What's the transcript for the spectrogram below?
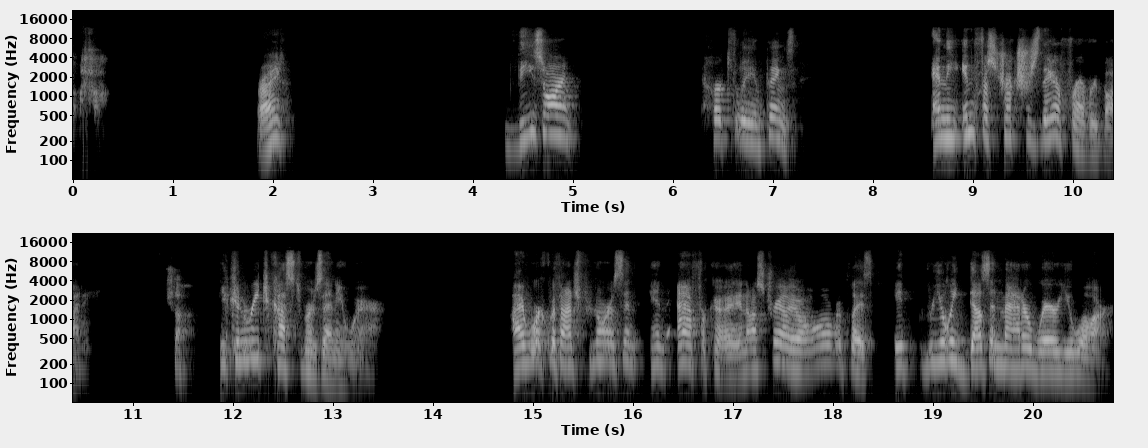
Right? These aren't Herculean things and the infrastructure's there for everybody. Sure. You can reach customers anywhere. I work with entrepreneurs in, in Africa, in Australia, all over the place. It really doesn't matter where you are.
